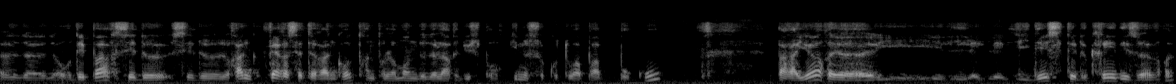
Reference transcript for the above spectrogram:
euh, au départ, c'est de, faire cette rencontre entre le monde de l'art et du sport qui ne se côtoie pas beaucoup. Par ailleurs, euh, l'idée c'était de créer des œuvres,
